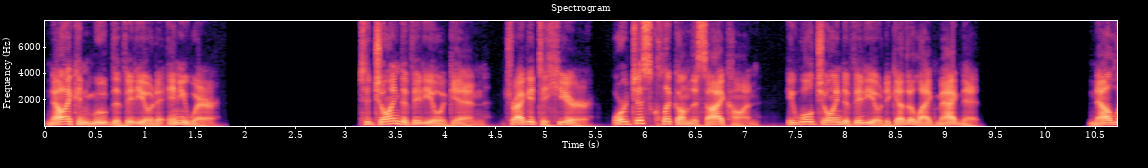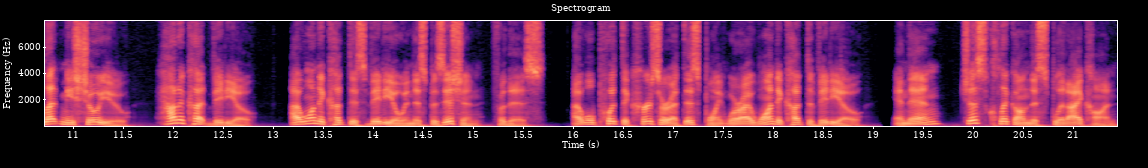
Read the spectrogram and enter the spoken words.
now I can move the video to anywhere. To join the video again, drag it to here, or just click on this icon. It will join the video together like magnet. Now let me show you how to cut video. I want to cut this video in this position. For this, I will put the cursor at this point where I want to cut the video, and then just click on this split icon,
